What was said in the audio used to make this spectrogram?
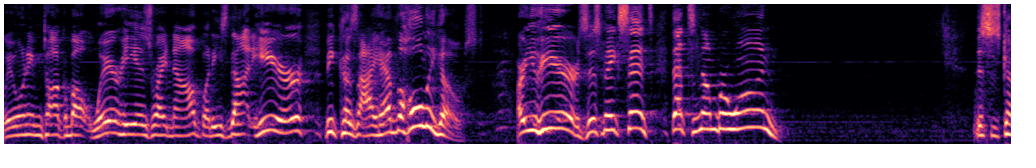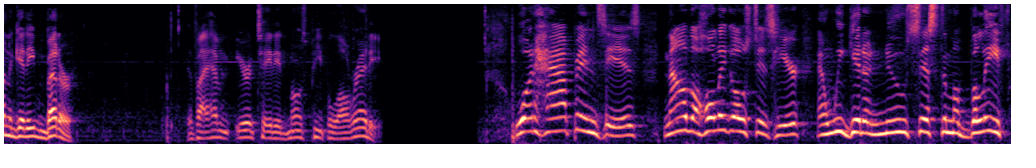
we won't even talk about where he is right now but he's not here because I have the Holy Ghost. Are you here? Does this make sense? That's number one. This is gonna get even better if I haven't irritated most people already. What happens is now the Holy Ghost is here and we get a new system of belief.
